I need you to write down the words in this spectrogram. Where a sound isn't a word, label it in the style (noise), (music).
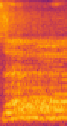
سوف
